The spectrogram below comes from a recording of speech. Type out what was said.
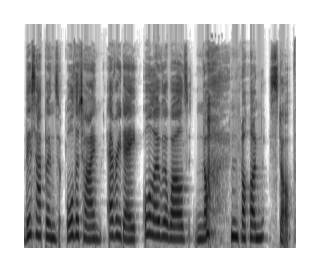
This happens all the time, every day, all over the world, non stop.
